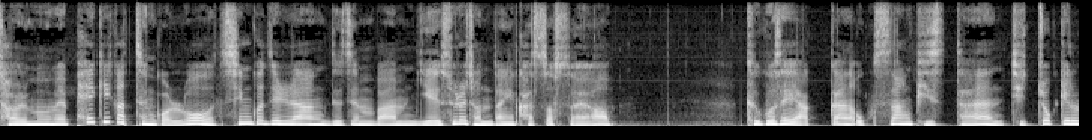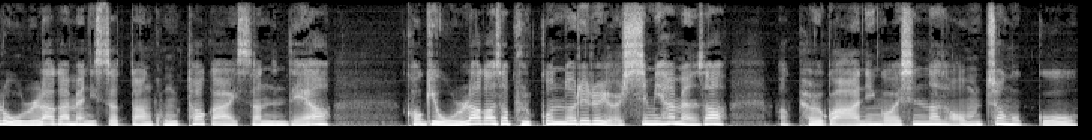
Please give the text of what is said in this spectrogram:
젊음의 패기 같은 걸로 친구들이랑 늦은 밤 예술의 전당에 갔었어요. 그곳에 약간 옥상 비슷한 뒤쪽 길로 올라가면 있었던 공터가 있었는데요. 거기 올라가서 불꽃놀이를 열심히 하면서 막 별거 아닌 거에 신나서 엄청 웃고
